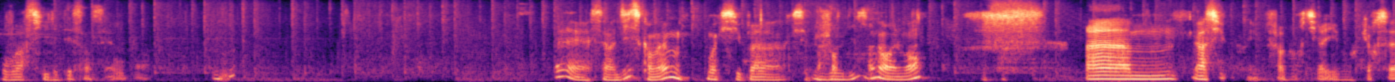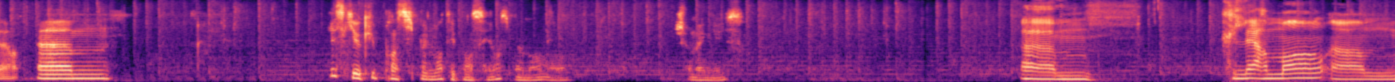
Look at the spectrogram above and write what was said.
Pour voir s'il était sincère ou pas. Mhm. Ouais, c'est un 10 quand même. Moi qui suis pas, qui suis pas Joli. ça normalement. Euh, ah si, il va falloir que vous retiriez vos curseurs. Euh, Qu'est-ce qui occupe principalement tes pensées en ce moment, mon cher Magnus? Euh, clairement, euh,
